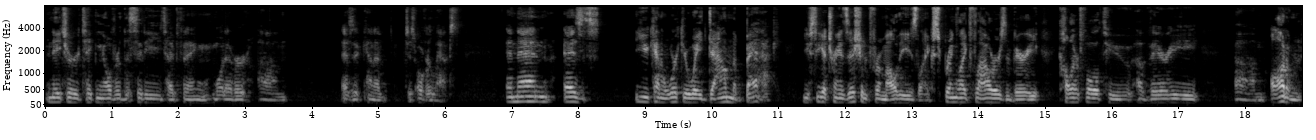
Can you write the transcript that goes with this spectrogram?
nature taking over the city type thing, whatever, um, as it kind of just overlaps. And then as you kind of work your way down the back, you see a transition from all these like spring like flowers and very colorful to a very um, autumn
